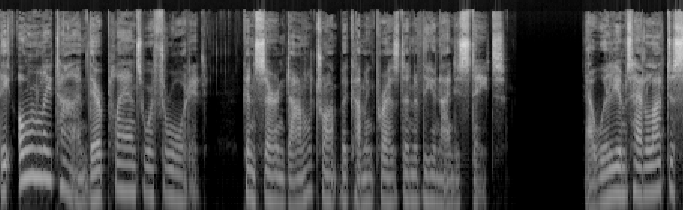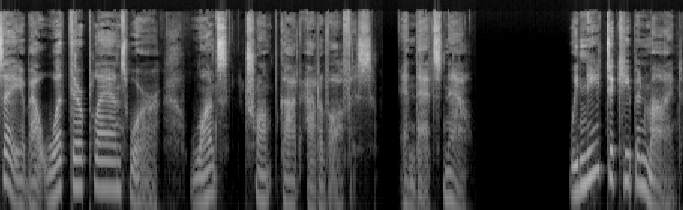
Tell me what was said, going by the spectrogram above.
the only time their plans were thwarted concerned Donald Trump becoming President of the United States. Now, Williams had a lot to say about what their plans were once Trump got out of office, and that's now. We need to keep in mind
